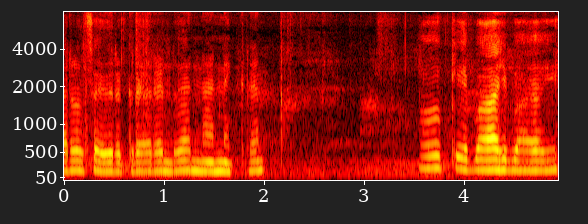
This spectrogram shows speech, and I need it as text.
அருள் செய்திருக்கிறார் என்று தான் நான் நினைக்கிறேன். Okay bye bye.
